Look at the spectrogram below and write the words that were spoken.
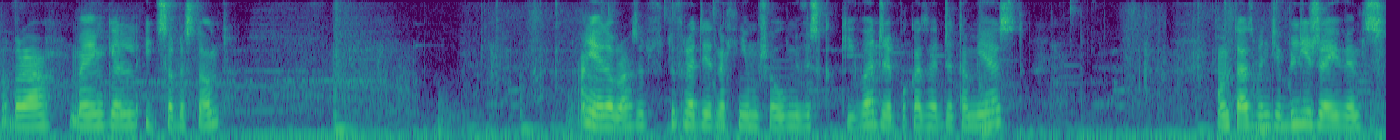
Dobra, Mengel, idź sobie stąd. A nie, dobra, zepsuty Freddy jednak nie musiał mi wyskakiwać, żeby pokazać, że tam jest. On teraz będzie bliżej, więc...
